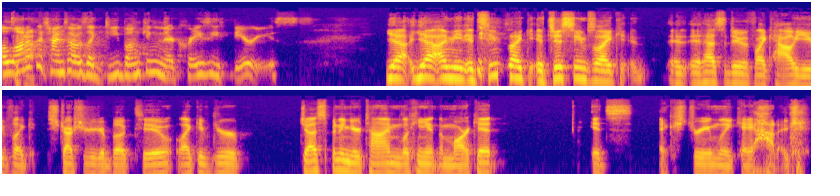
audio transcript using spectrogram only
a lot of the times I was like debunking their crazy theories. yeah, yeah. I mean, it seems like it just seems like it, it has to do with like how you've like structured your book too. Like if you're just spending your time looking at the market, it's extremely chaotic.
